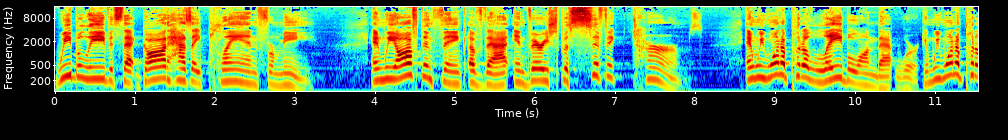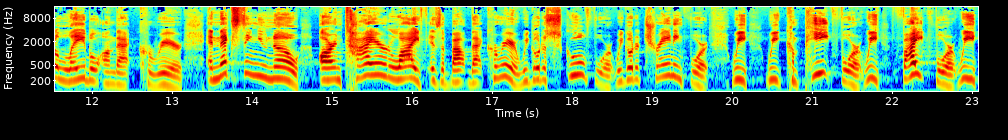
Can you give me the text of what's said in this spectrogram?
We believe it's that God has a plan for me. And we often think of that in very specific terms. And we want to put a label on that work. And we want to put a label on that career. And next thing you know, our entire life is about that career. We go to school for it. We go to training for it. We, we compete for it. We fight for it. We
